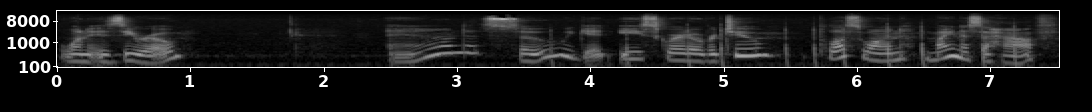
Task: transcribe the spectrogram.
1 is 0. And so we get e squared over 2 plus 1 minus a half,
